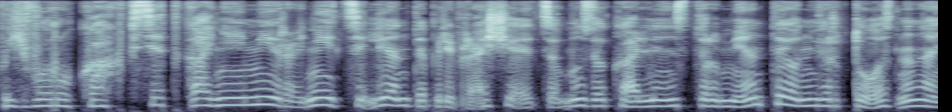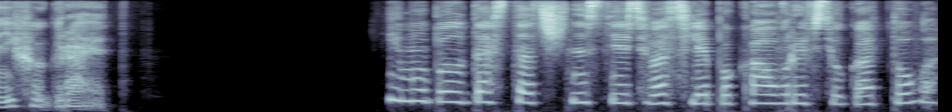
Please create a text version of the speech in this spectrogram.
В его руках все ткани мира, нити, ленты превращаются в музыкальные инструменты, и он виртуозно на них играет. «Ему было достаточно снять вас слепок ауры, и все готово»,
